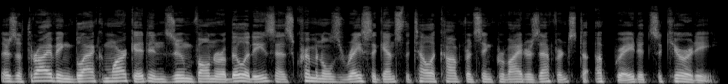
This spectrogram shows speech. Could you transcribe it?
There's a thriving black market in Zoom vulnerabilities as criminals race against the teleconferencing provider's efforts to upgrade its security.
